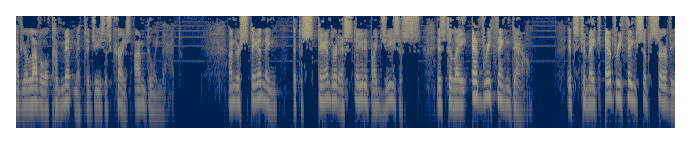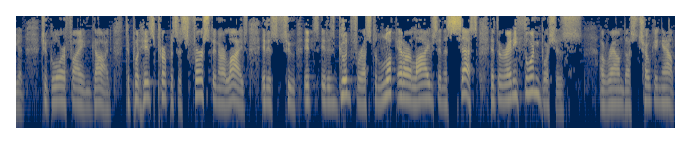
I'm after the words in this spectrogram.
of your level of commitment to Jesus Christ. I'm doing that. Understanding that the standard as stated by Jesus is to lay everything down. It's to make everything subservient to glorifying God, to put His purposes first in our lives. It is to it's it is good for us to look at our lives and assess if there are any thorn bushes around us choking out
